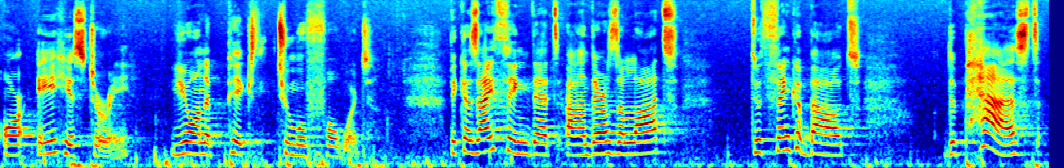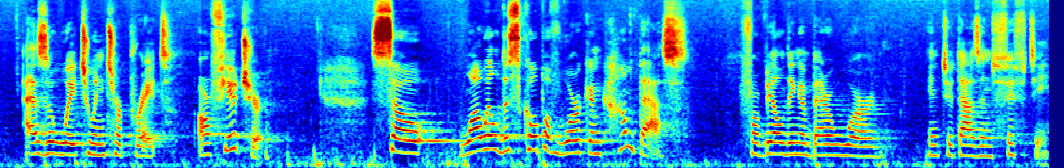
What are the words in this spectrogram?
or a history you want to pick to move forward? Because I think that uh, there's a lot to think about the past as a way to interpret our future. So what will the scope of work encompass for building a better world in 2050?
